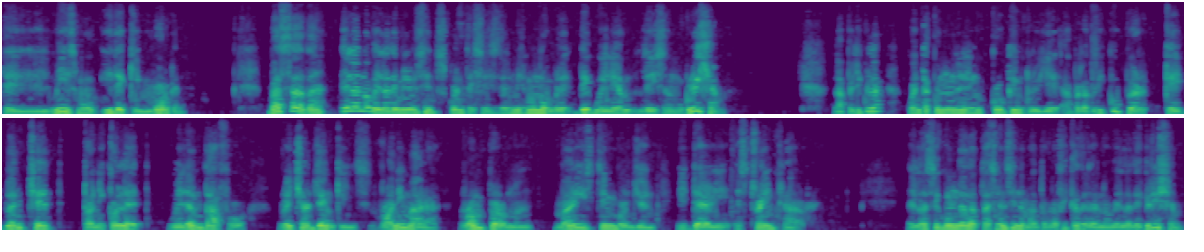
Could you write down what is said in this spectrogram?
del mismo y de Kim Morgan, basada en la novela de 1946 del mismo nombre de William Leeson Grisham. La película cuenta con un elenco que incluye a Bradley Cooper, Kate Blanchett, Tony Collette, William Dafoe, Richard Jenkins, Ronnie Mara, Ron Perlman, Mary Steenburgen y Derry Strangehaar. Es la segunda adaptación cinematográfica de la novela de Grisham,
